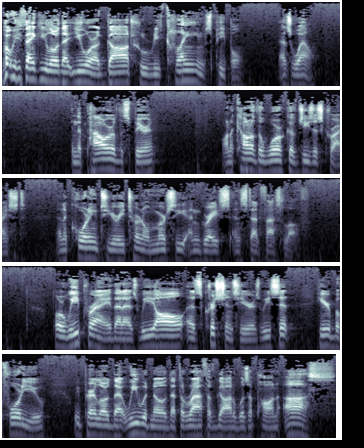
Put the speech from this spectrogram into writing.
But we thank you, Lord, that you are a God who reclaims people as well. In the power of the Spirit, on account of the work of Jesus Christ, and according to your eternal mercy and grace and steadfast love. Lord, we pray that as we all, as Christians here, as we sit here before you, we pray, Lord, that we would know that the wrath of God was upon us.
